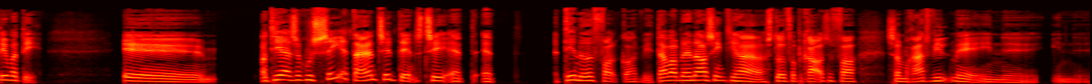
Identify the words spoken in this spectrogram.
det. Var det. Øh, og de har altså kunne se, at der er en tendens til, at, at, at det er noget, folk godt ved. Der var blandt andet også en, de har stået for begravelsen for, som ret vild med en, øh, en øh,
